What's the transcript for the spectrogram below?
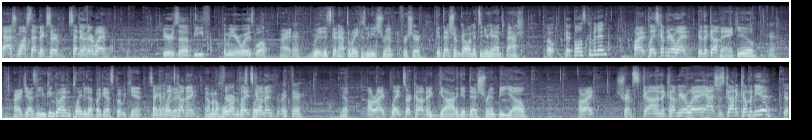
Ash, watch that mixer. Send okay. it their way. Here's uh, beef coming your way as well. All right. Okay. It's going to have to wait because we need shrimp for sure. Get that shrimp going. It's in your hand, Ash. Oh, okay. Bowls coming in. All right, plates coming your way. Here they come. Thank you. Okay. All right, Jazzy, you can go ahead and plate it up, I guess, but we can't. Second plate's coming. And I'm going to hold Third on to plate's this plate. coming. Right there. Yep. All right, plates are coming. We got to get that shrimpy, yo. All right. Shrimp's going to come your way. Ash has got it coming to you. Okay.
